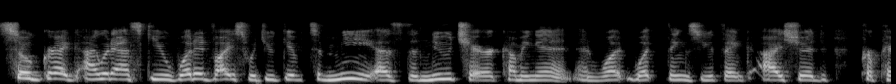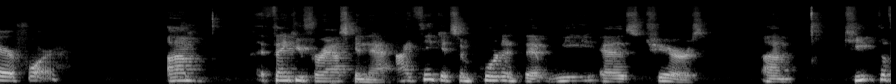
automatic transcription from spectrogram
So, Greg, I would ask you, what advice would you give to me as the new chair coming in, and what what things you think I should prepare for? Um, thank you for asking that. I think it's important that we, as chairs, um, keep the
